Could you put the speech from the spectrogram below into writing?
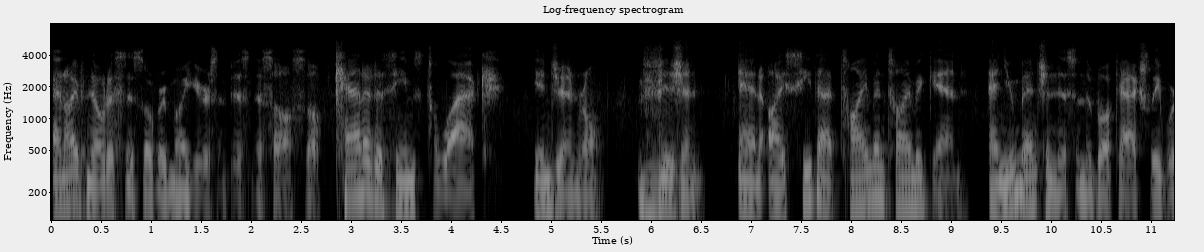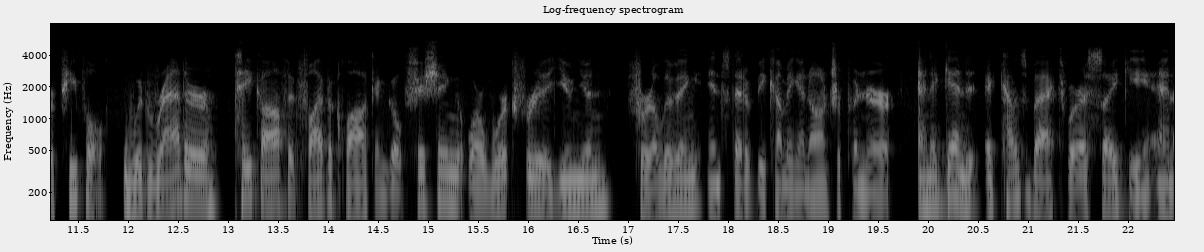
and I've noticed this over my years in business also. Canada seems to lack, in general, vision. And I see that time and time again and you mentioned this in the book actually, where people would rather take off at five o'clock and go fishing or work for a union for a living instead of becoming an entrepreneur. And again, it comes back to our psyche, and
